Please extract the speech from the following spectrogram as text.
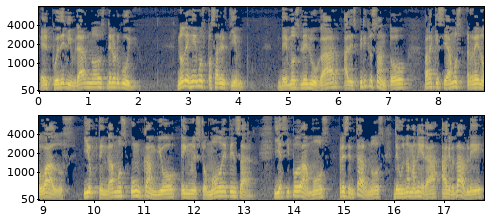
Él puede librarnos del orgullo. No dejemos pasar el tiempo. Démosle lugar al Espíritu Santo para que seamos renovados y obtengamos un cambio en nuestro modo de pensar y así podamos presentarnos de una manera agradable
